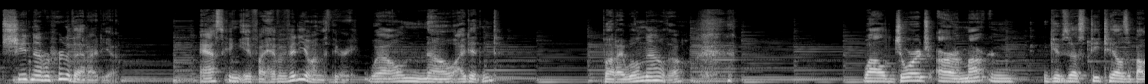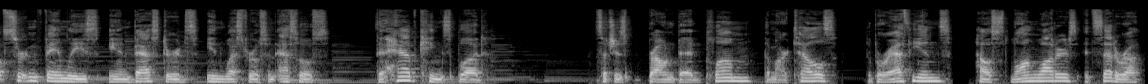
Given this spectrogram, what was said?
she had never heard of that idea, asking if I have a video on the theory. Well, no, I didn't but I will now, though. While George R. R. Martin gives us details about certain families and bastards in Westeros and Essos that have king's blood, such as Brown Ben Plumm, the Martells, the Baratheons, House Longwaters, etc.,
